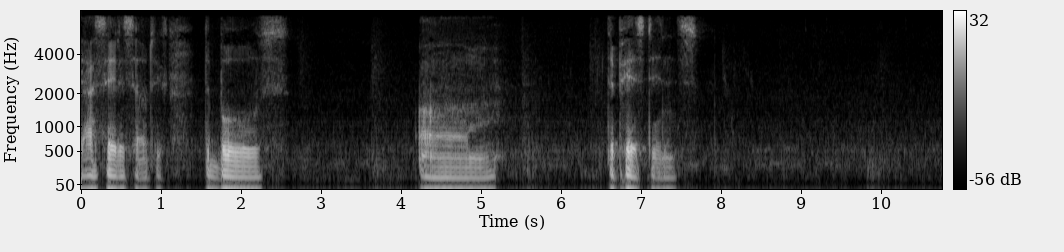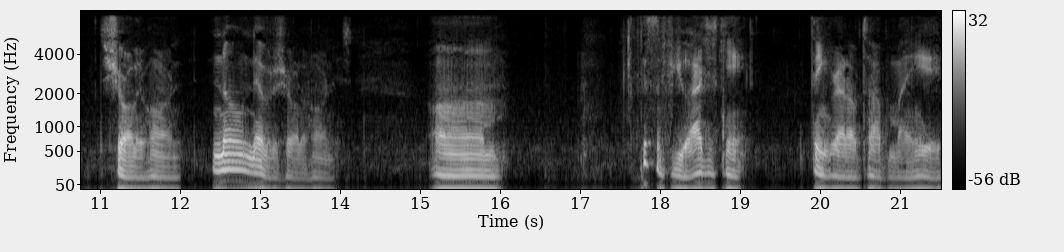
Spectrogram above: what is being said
I say the Celtics? The Bulls. Um, the Pistons. Charlotte Hornets. No, never the Charlotte Hornets. Um, there's a few. I just can't think right off the top of my head.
